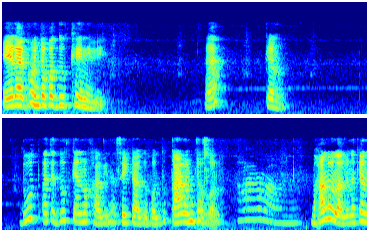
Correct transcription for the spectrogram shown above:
এর এক ঘণ্টা পর দুধ খেয়ে নিবি। হ্যাঁ? কেন? দুধ আচ্ছা দুধ কেন খাবি না? সেইটা আগে বল তুই কারণটা বল। ভালো লাগে না। কেন?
